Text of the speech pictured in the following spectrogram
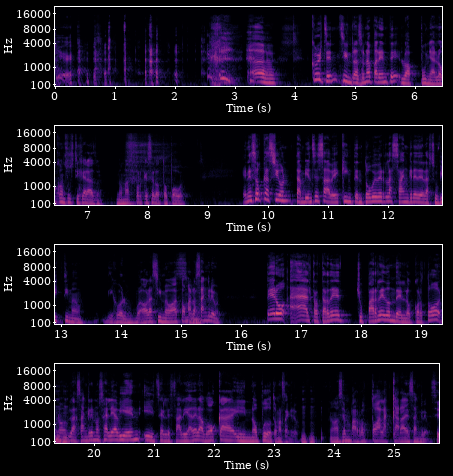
Shear. Ah, Curtin, sin razón aparente, lo apuñaló con sus tijeras, güey. Nomás porque se lo topó, güey. En esa ocasión, también se sabe que intentó beber la sangre de la, su víctima. güey. Dijo, ahora sí me voy a tomar la sangre. güey. Pero ah, al tratar de chuparle donde lo cortó, no, la sangre no salía bien y se le salía de la boca y no pudo tomar sangre. güey. No, se embarró toda la cara de sangre. Si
